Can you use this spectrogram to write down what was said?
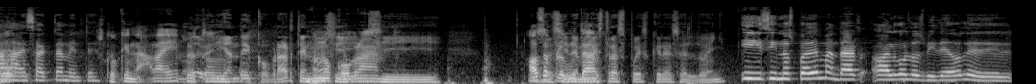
Ajá, exactamente. pues creo que nada, ¿eh? No pero todo- deberían de cobrarte, No, ¿no? no si, cobran. Si, Vamos o a sea, si preguntar. demuestras pues que eres el dueño. Y si nos puede mandar algo los videos, le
